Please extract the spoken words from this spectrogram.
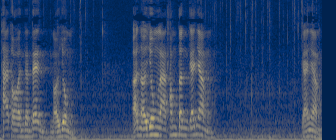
title and content nội dung. Ở nội dung là thông tin cá nhân. Cá nhân.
